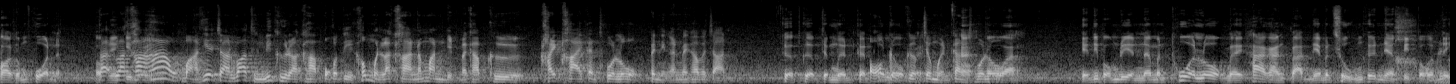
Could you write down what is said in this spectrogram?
พอสมควรน่ะผมแต่ยังราคิดคาไว้ห้าบาทที่อาจารย์ว่าถึงนี่คือราคาปกติเขาเหมือนราคาน้ำมันดิบไหมครับคือคล้ายๆ กันทั่วโลกเป็นอย่างนั้นไหมครับอาจารย์ เกือบเกือบจะเหมือนกันอ๋อทั่วโลกเกือบๆจะเหมือนกันทั่วโลกเพราะว่าอย่างที่ผมเรียนนะมันทั่วโลกเลยค่าการกลั่นเนี่ยมันสูงขึ้นอย่างผิดปกผมนึติ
